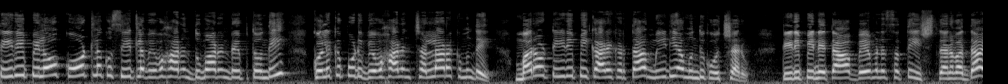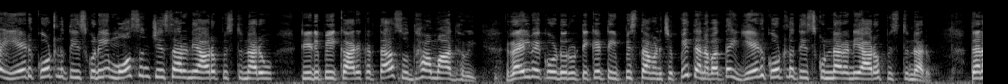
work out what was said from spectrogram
టీడీపీలో కోట్లకు సీట్ల వ్యవహారం దుమారం రేపుతోంది. కొలికపూడి వ్యవహారం చల్లారకముందే మరో టీడీపీ కార్యకర్త మీడియా ముందుకు వచ్చారు. టీడీపీ నేత వేమన సతీష్ తన వద్ద ఏడు కోట్లు తీసుకుని మోసం చేశారని ఆరోపిస్తున్నారు. టీడీపీ కార్యకర్త సుధా మాధవి. రైల్వే కోడూరు టికెట్ ఇప్పిస్తామని చెప్పి తన వద్ద ఏడు కోట్లు తీసుకున్నారని ఆరోపిస్తున్నారు. తన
